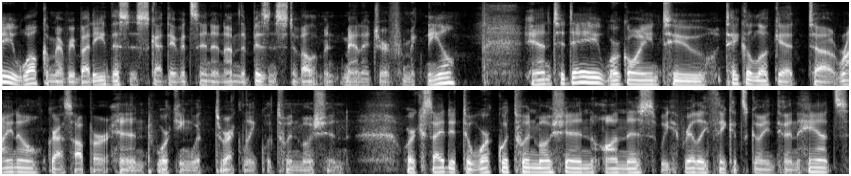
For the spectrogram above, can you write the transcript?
Hey, welcome everybody. This is Scott Davidson, and I'm the Business Development Manager for McNeel. And today we're going to take a look at uh, Rhino, Grasshopper, and working with DirectLink with Twinmotion. We're excited to work with Twinmotion on this. We really think it's going to enhance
